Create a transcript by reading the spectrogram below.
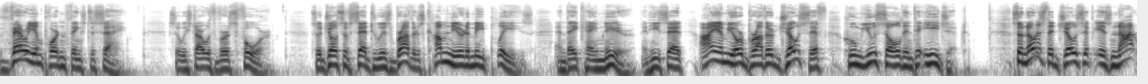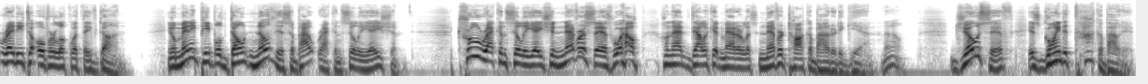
very important things to say. So we start with verse 4. So Joseph said to his brothers, Come near to me, please. And they came near. And he said, I am your brother Joseph, whom you sold into Egypt. So notice that Joseph is not ready to overlook what they've done. You know, many people don't know this about reconciliation. True reconciliation never says, well, on that delicate matter, let's never talk about it again. No, no. Joseph is going to talk about it.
